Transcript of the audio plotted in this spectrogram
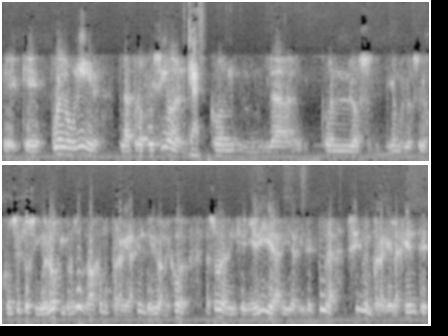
eh, que puedo unir la profesión con la con los, digamos, los, conceptos ideológicos. Nosotros trabajamos para que la gente viva mejor. Las obras de ingeniería y de arquitectura sirven para que la gente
